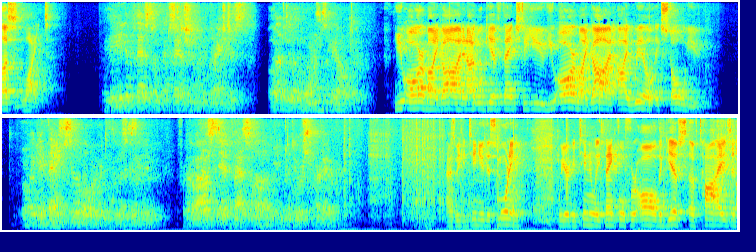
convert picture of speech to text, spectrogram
us light. Lead the festal procession with branches up to the horns of the altar. You are my God, and I will give thanks to you. You are my God, I will extol you. Oh, give thanks to the Lord, who is good, for God's steadfast love endures forever. As As we continue this morning, we are continually thankful for all the gifts of tithes and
